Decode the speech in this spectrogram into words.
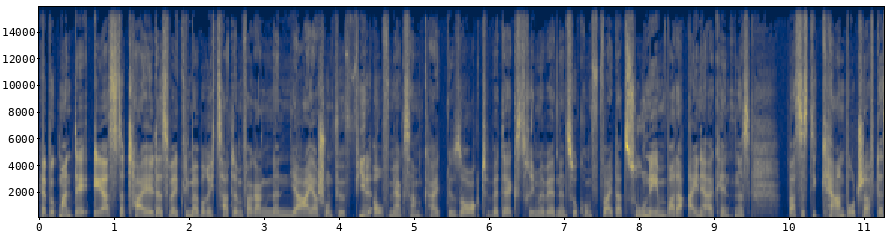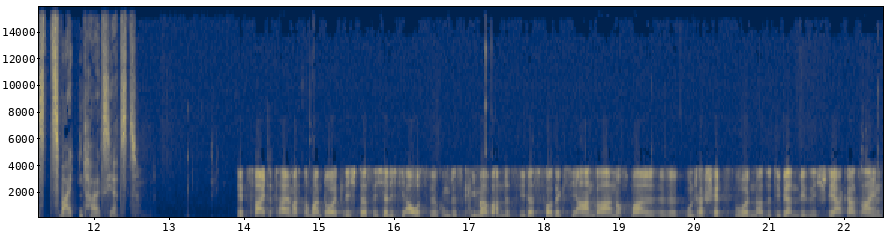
Herr Birkmann, der erste Teil des Weltklimaberichts hatte im vergangenen Jahr ja schon für viel Aufmerksamkeit gesorgt. Wetterextreme werden in Zukunft weiter zunehmen, war da eine Erkenntnis. Was ist die Kernbotschaft des zweiten Teils jetzt? Der zweite Teil macht nochmal deutlich, dass sicherlich die Auswirkungen des Klimawandels, wie das vor sechs Jahren war, nochmal äh, unterschätzt wurden. Also die werden wesentlich stärker sein.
